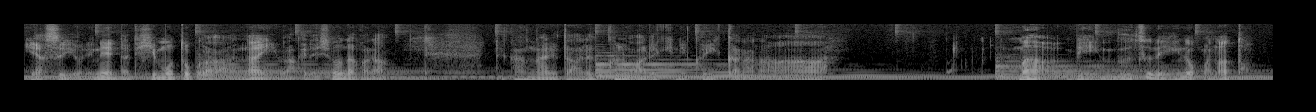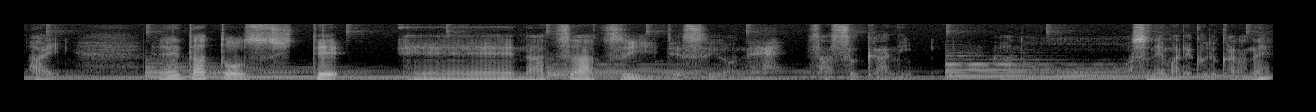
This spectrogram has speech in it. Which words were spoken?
やすいようにね。だって紐とかないわけでしょ？だから考えると歩くの歩きにくいからな。まあビンブーツでいいのかなと。はい、えー、だとして、えー、夏暑いですよね。さすがに。あのすねまで来るからね。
